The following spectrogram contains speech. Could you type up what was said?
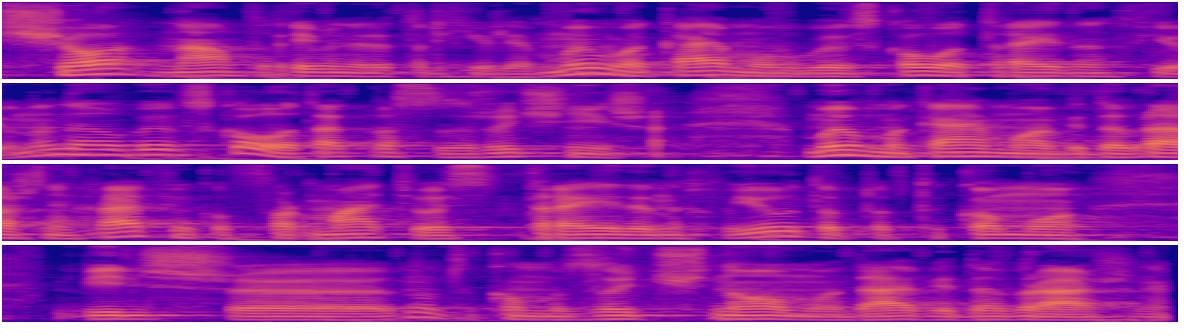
що нам потрібно для торгівлі? Ми вмикаємо обов'язково трейдинг TradingView. Ну не обов'язково, так просто зручніше. Ми вмикаємо відображення графіку в форматі ось TradingView, тобто в такому більш е, ну такому зручному да, відображенні.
